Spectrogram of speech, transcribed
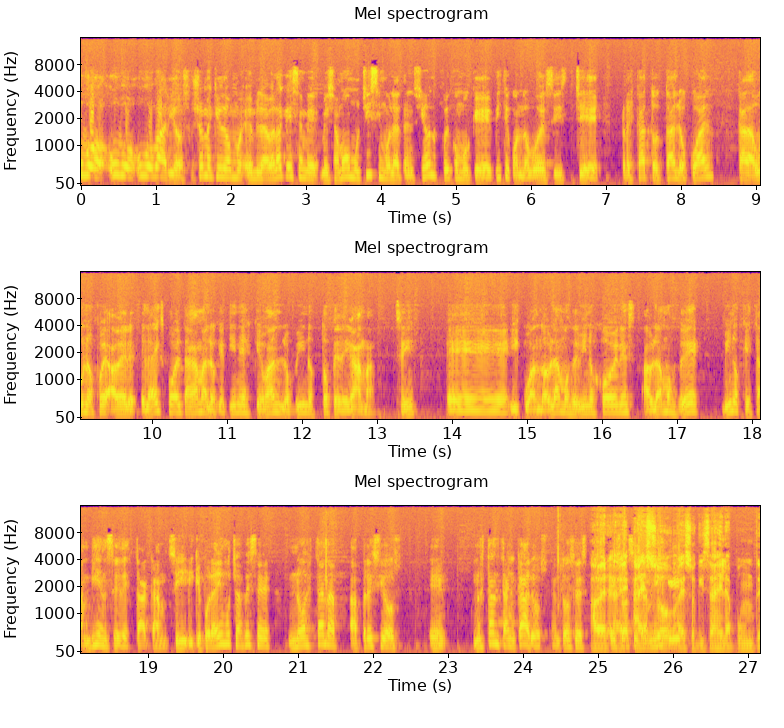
Hubo, hubo, hubo varios. Yo me quedo, eh, la verdad que ese me, llamó muchísimo la atención. Fue como que, viste, cuando vos decís, che, rescato tal o cual, cada uno fue, a ver, la Expo Alta Gama lo que tiene es que van los vinos tope de gama, ¿sí? Eh, y cuando hablamos de vinos jóvenes, hablamos de vinos que también se destacan, ¿sí? Y que por ahí muchas veces no están a, a precios, eh, no están tan caros. Entonces, A ver, eso a, hace a eso, que- a eso quizás el apunte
